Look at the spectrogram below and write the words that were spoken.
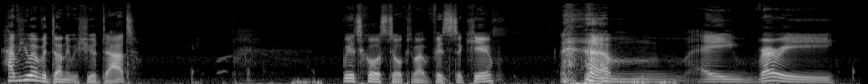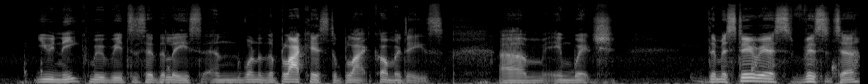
Have you ever done it with your dad? We're of course talking about Visitor Q, um, a very unique movie to say the least, and one of the blackest of black comedies, um, in which the mysterious visitor,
